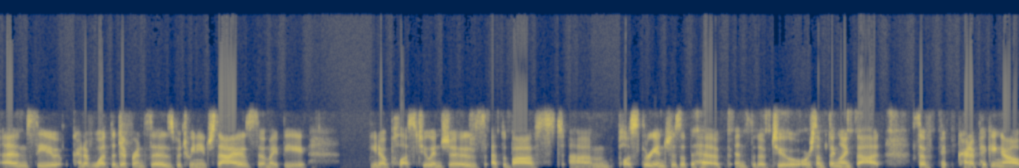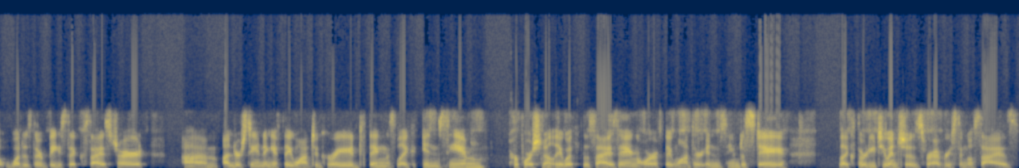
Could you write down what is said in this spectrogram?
and see kind of what the difference is between each size. So it might be, you know, plus two inches at the bust, um, plus three inches at the hip instead of two or something like that. So p- kind of picking out what is their basic size chart um, understanding if they want to grade things like inseam proportionately with the sizing or if they want their inseam to stay like 32 inches for every single size.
